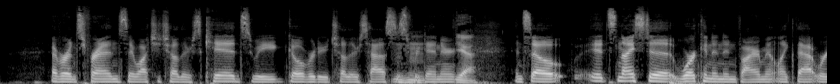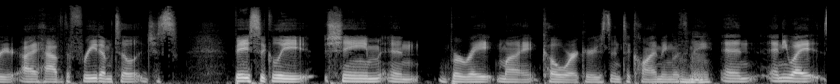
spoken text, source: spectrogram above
everyone's friends. They watch each other's kids. We go over to each other's houses for mm-hmm. dinner. Yeah. And so it's nice to work in an environment like that where I have the freedom to just basically shame and berate my coworkers into climbing with me. And anyway,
